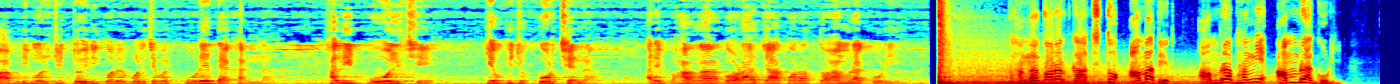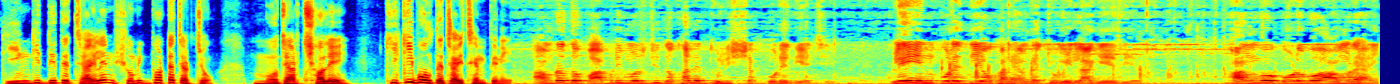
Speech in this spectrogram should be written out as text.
বাবরি মসজিদ তৈরি করে বলেছে এবার করে দেখান না। খালি বলছে কেউ কিছু করছে না। আরে ভাঙা গড়া যা করার তো আমরা করি। ভাঙা করার কাজ তো আমাদের। আমরা ভাঙি আমরা গড়ি। কি ইঙ্গিত দিতে চাইলেন শ্রমিক ভট্টাচার্য? মজার ছলে কি কি বলতে চাইছেন তিনি? আমরা তো বাবরি মসজিদ ওখানে ধুলিস্বাক করে দিয়েছি। প্লেন করে দিয়ে ওখানে আমরা জমি লাগিয়ে দিয়েছি। ভাঙবো গড়বো আমরাই।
